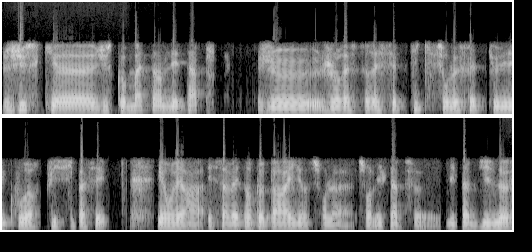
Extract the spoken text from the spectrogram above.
jusqu'au matin de l'étape, je, je, resterai sceptique sur le fait que les coureurs puissent y passer et on verra. Et ça va être un peu pareil hein, sur la sur l'étape l'étape 19,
